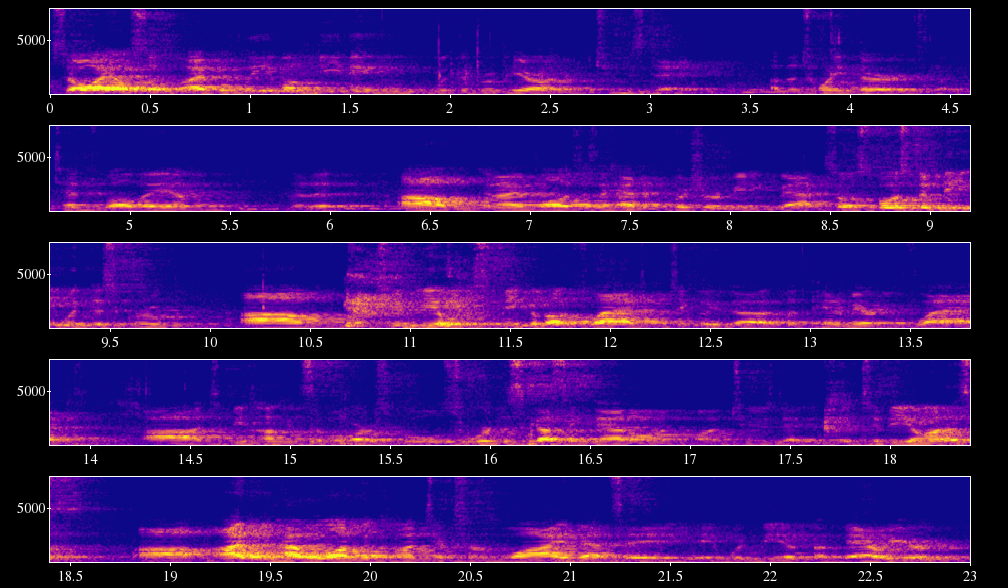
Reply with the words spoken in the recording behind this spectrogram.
so I also, I believe I'm meeting with the group here on Tuesday, on the 23rd, 10, 12 a.m. Is that it? Um, and I apologize, I had to push our meeting back. So I was supposed to meet with this group um, to be able to speak about flags, particularly the, the Pan American flag, uh, to be hung in some of our schools. So we're discussing that on, on Tuesday. And to be honest, uh, I don't have a lot of the context on why that's a, it would be a, a barrier.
